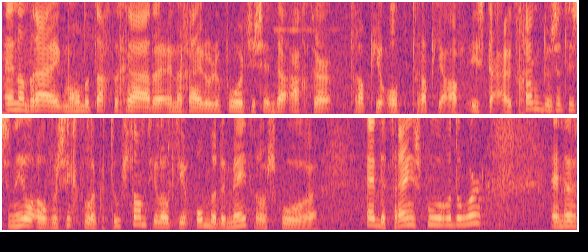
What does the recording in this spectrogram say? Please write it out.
En dan draai ik me 180 graden en dan ga je door de poortjes. En daarachter trap je op, trap je af, is de uitgang. Dus het is een heel overzichtelijke toestand. Je loopt hier onder de metrosporen en de treinsporen door. En er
